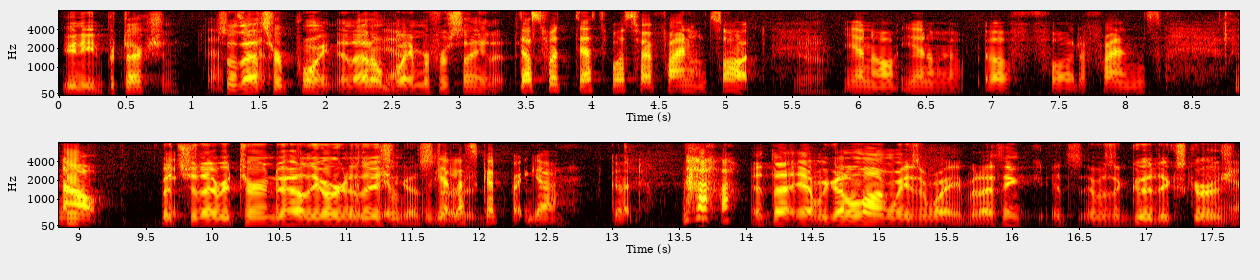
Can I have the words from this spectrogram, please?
you need protection. So That's that's it. her point, and I don't Yeah. blame her for saying it. That's what that was her final thought. Yeah. You know, you know, uh, for the friends. Now, But should I return to how the organization got started? yeah, let's get back. Yeah, good. At that, yeah, we got a long ways away, but I think it's, it was a good excursion.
